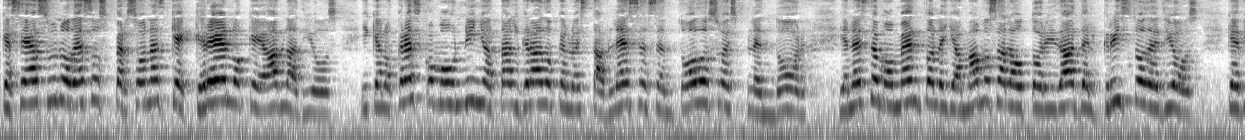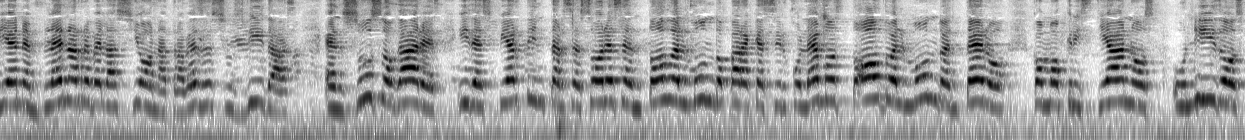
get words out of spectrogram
que seas uno de esas personas que cree lo que habla Dios y que lo crees como un niño a tal grado que lo estableces en todo su esplendor. Y en este momento le llamamos a la autoridad del Cristo de Dios que viene en plena revelación a través de sus vidas en sus hogares y despierte intercesores en todo el mundo para que circulemos todo el mundo entero como cristianos unidos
